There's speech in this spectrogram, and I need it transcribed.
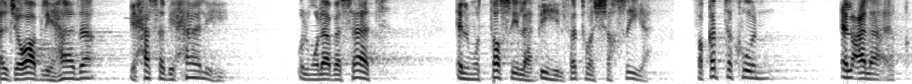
الجواب لهذا بحسب حاله والملابسات المتصلة به الفتوى الشخصية. فقد تكون العلائق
